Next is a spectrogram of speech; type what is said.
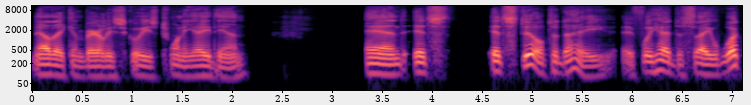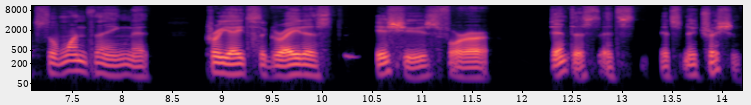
now they can barely squeeze 28 in. And it's it's still today, if we had to say, what's the one thing that creates the greatest issues for our dentists? It's it's nutrition,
